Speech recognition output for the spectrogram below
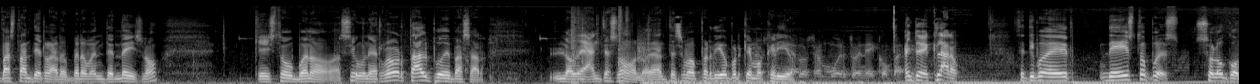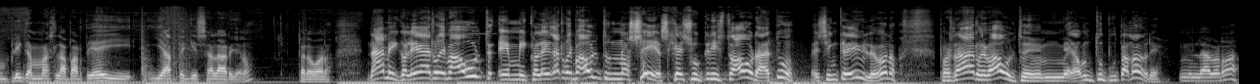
bastante raro, pero me entendéis, ¿no? Que esto, bueno, ha sido un error, tal, puede pasar. Lo de antes no, lo de antes hemos perdido porque hemos querido. Entonces, claro, este tipo de, de esto, pues, solo complican más la partida y, y hace que se alargue, ¿no? Pero bueno. Nada, mi colega Rebault, eh, mi colega Rebault, no sé, es Jesucristo ahora, tú. Es increíble, bueno. Pues nada, Rebault, eh, me cago en tu puta madre, la verdad.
